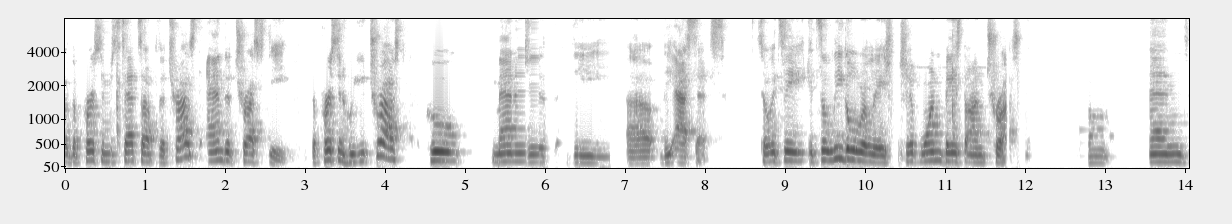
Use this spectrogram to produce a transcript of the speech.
or the person who sets up the trust and the trustee, the person who you trust who manages the, uh, the assets. So it's a, it's a legal relationship, one based on trust. Um, and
